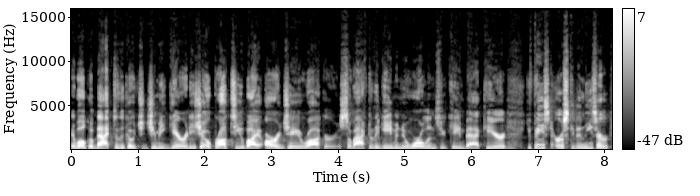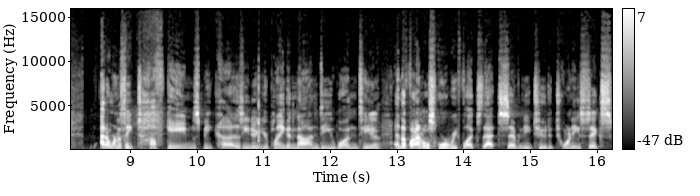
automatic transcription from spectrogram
And welcome back to the Coach Jimmy Garrity Show, brought to you by RJ Rockers. So after the game in New Orleans, you came back here. Mm-hmm. You faced Erskine, and these are I don't want to say tough games because you know you're playing a non D1 team, yeah. and the final score reflects that 72 to 26.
